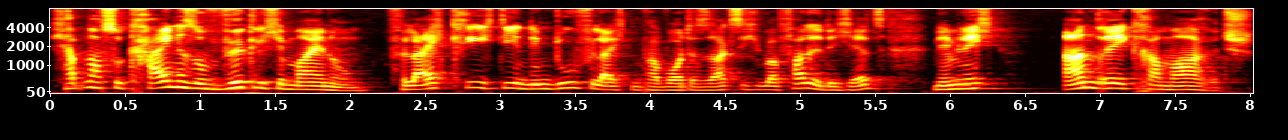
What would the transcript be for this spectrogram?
ich habe noch so keine so wirkliche Meinung. Vielleicht kriege ich die, indem du vielleicht ein paar Worte sagst. Ich überfalle dich jetzt, nämlich Andrej Kramaric.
